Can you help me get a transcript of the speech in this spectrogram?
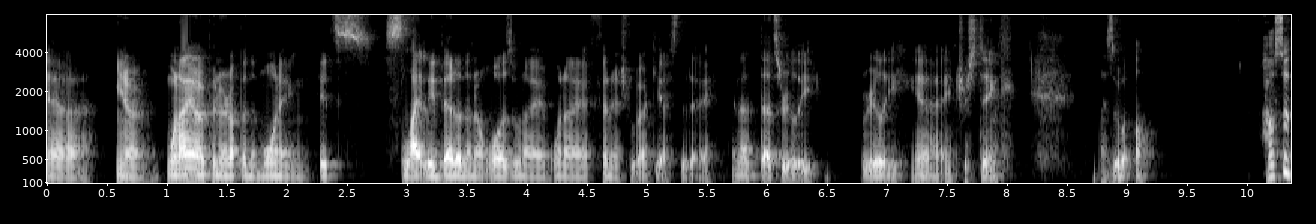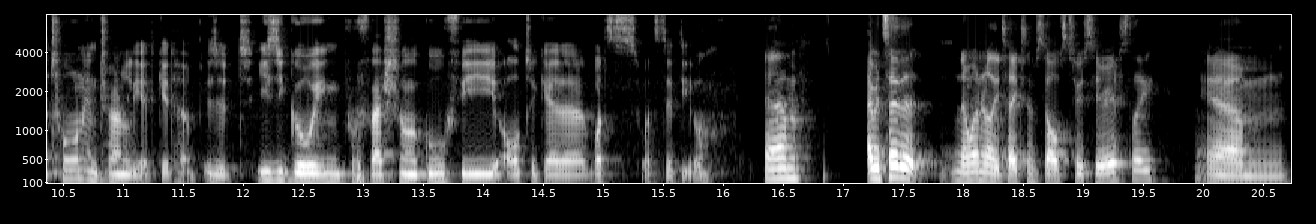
uh, you know, when I open it up in the morning, it's slightly better than it was when I when I finished work yesterday, and that that's really really yeah, interesting as well. How's the tone internally at GitHub? Is it easygoing, professional, goofy, altogether? What's what's the deal? Um, I would say that no one really takes themselves too seriously. Um,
